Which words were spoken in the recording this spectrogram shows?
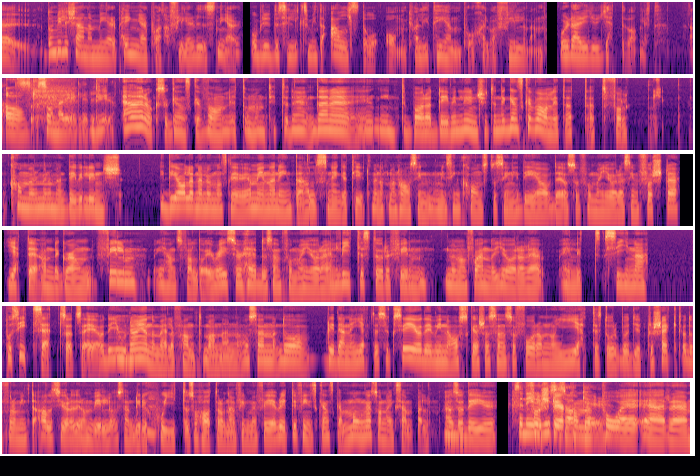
de ville tjäna mer pengar på att ha fler visningar och brydde sig liksom inte alls då om kvaliteten på själva filmen. Och det där är ju jättevanligt. Att Ja. så, sådana regler dyker Det upp. är också ganska vanligt om man tittar. Det, där är inte bara David Lynch, utan det är ganska vanligt att, att folk kommer med de här David Lynch-idealen. Eller hur man ska säga. Jag menar det inte alls negativt, men att man har sin, sin konst och sin idé av det och så får man göra sin första jätte-underground-film, i hans fall då Eraserhead, och sen får man göra en lite större film, men man får ändå göra det enligt sina på sitt sätt, så att säga. Och det gjorde Mm. han ju ändå med Elefantmannen. Och sen då blir den en jättesuccé och det vinner Oscars och sen så får de någon jättestor budgetprojekt och då får de inte alls göra det de vill och sen blir det Mm. skit och så hatar de den filmen för evigt. Det finns ganska många sådana exempel. Alltså det är ju, Sen är det första jag kommer saker... på är, är eh,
